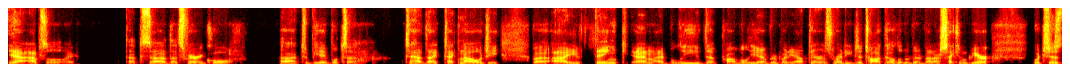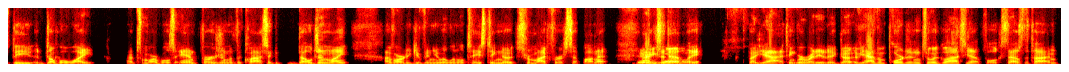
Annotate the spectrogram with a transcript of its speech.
yeah absolutely that's uh that's very cool uh, to be able to to have that technology. But I think and I believe that probably everybody out there is ready to talk a little bit about our second beer, which is the double white. That's Marble's and version of the classic Belgian white. I've already given you a little tasting notes from my first sip on it there accidentally. But yeah, I think we're ready to go. If you haven't poured it into a glass yet, folks, now's the time.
